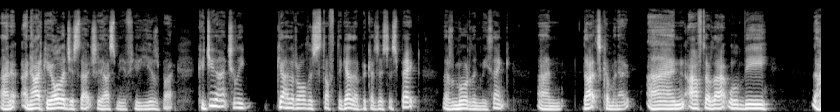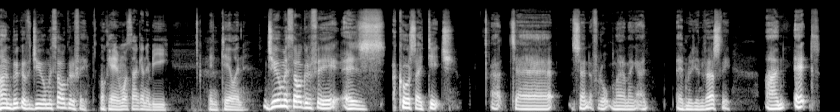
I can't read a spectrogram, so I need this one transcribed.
And an archaeologist actually asked me a few years back, could you actually gather all this stuff together? Because I suspect there's more than we think. And that's coming out. And after that will be the Handbook of Geomythography. Okay, and what's that going to be entailing? Geomythography is a course I teach at uh, the Centre for Open Learning at Edinburgh University. And it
